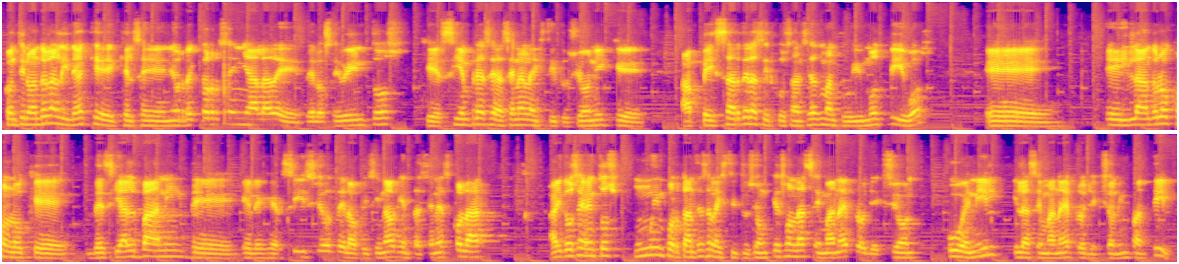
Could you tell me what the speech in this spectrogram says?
continuando en la línea que, que, el señor rector señala de, de, los eventos que siempre se hacen en la institución y que a pesar de las circunstancias mantuvimos vivos, eh, e hilándolo con lo que decía Albani del el ejercicio de la Oficina de Orientación Escolar, hay dos eventos muy importantes en la institución que son la Semana de Proyección Juvenil y la Semana de Proyección Infantil.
